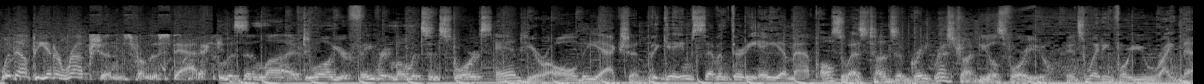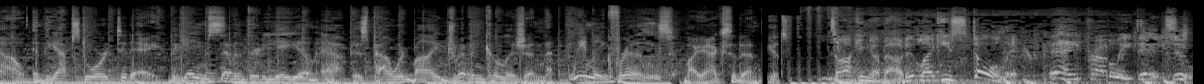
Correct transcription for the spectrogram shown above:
without the interruptions from the static. Listen live to all your favorite moments in sports and hear all the action. The Game 730 AM app also has tons of great restaurant deals for you. It's waiting for you right now in the app store today. The Game 730 AM app is powered by Driven Collision. We make friends by accident. It's Talking about it like he stole it. Yeah, he probably did too.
